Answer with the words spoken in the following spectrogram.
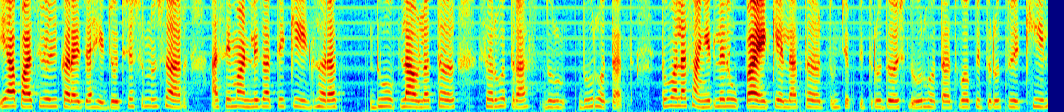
या पाच वेळी करायचे आहे. ज्योतिषास्त्रानुसार असे मानले जाते की घरात धूप लावला तर सर्व त्रास दूर दूर होतात. तुम्हाला सांगितलेले उपाय केला तर तुमचे पितृदोष दूर होतात व पितृ देखील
